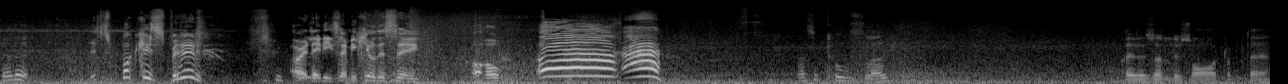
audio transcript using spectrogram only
Kill it. It's fucking spinning. All right, ladies, let me kill this thing. Uh oh. Ah! Ah! That's a cool slug. Oh, there's a lizard up there.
